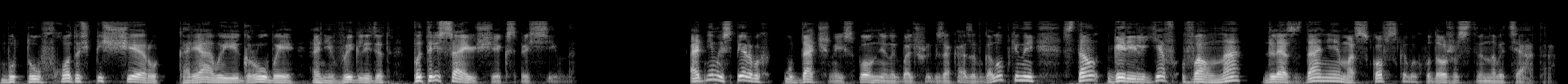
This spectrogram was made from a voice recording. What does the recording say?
будто у входа в пещеру, корявые и грубые, они выглядят потрясающе экспрессивно. Одним из первых удачно исполненных больших заказов Голубкиной стал горельеф «Волна» для здания Московского художественного театра.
